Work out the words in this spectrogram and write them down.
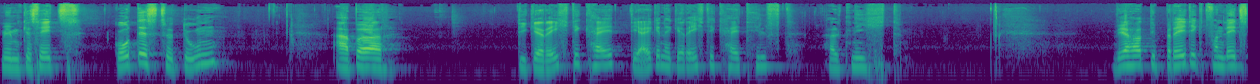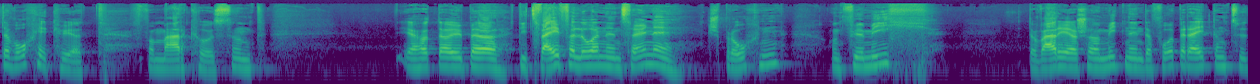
mit dem Gesetz Gottes zu tun, aber die Gerechtigkeit, die eigene Gerechtigkeit hilft halt nicht. Wer hat die Predigt von letzter Woche gehört, von Markus? Und er hat da über die zwei verlorenen Söhne gesprochen. Und für mich, da war er ja schon mitten in der Vorbereitung zu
